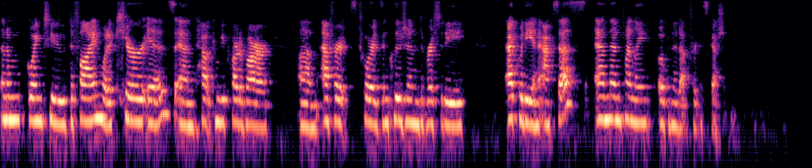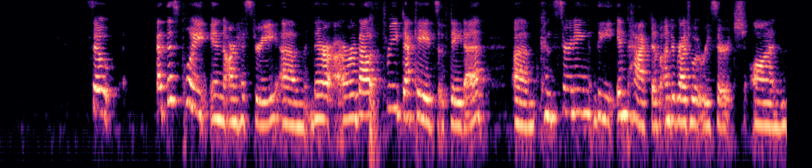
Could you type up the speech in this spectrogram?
Then I'm going to define what a cure is and how it can be part of our um, efforts towards inclusion, diversity, equity, and access. And then finally, open it up for discussion. So at this point in our history, um, there are about three decades of data um, concerning the impact of undergraduate research on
